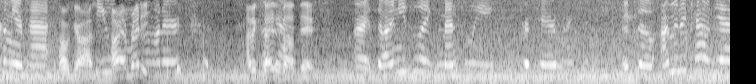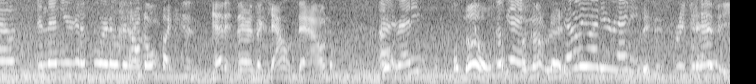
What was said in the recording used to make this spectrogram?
Come here Pat. Oh god. He Alright, I'm ready. Honors. I'm excited Okay. about this. Alright, so I need to like mentally prepare myself. And- so I'm going to count down and then you're going to pour it over I don't know head. if I can just get it there in the countdown. Alright, ready? Oh no. Okay. I'm not ready. Tell me when you're ready. This is freaking heavy.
